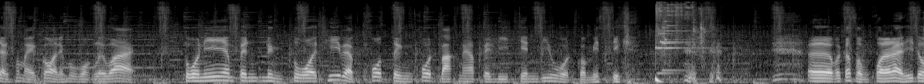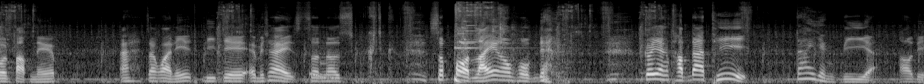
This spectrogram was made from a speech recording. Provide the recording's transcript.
จากสมัยก่อนเนี่ยผมบอกเลยว่า ตัวนี้ยังเป็นหนึ่งตัวที่แบบโคตรตึงโคตรบักนะครับเป็นรีเจนที่โหดกว่ามิสติก เออ มันก็สมควรแล้วแหละที่โดนปรับเนฟอะ จังหวะนี้ดีเจเอ้ยไม่ใช่สโนสปอร์ตไลท์ของผมเนี่ย ก็ยังทำหน้าที่ได้อย่างดีอะ เอาดิ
